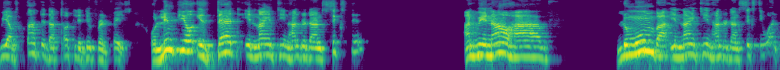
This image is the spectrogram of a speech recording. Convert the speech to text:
We have started a totally different phase. Olympio is dead in 1960, and we now have Lumumba in 1961.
